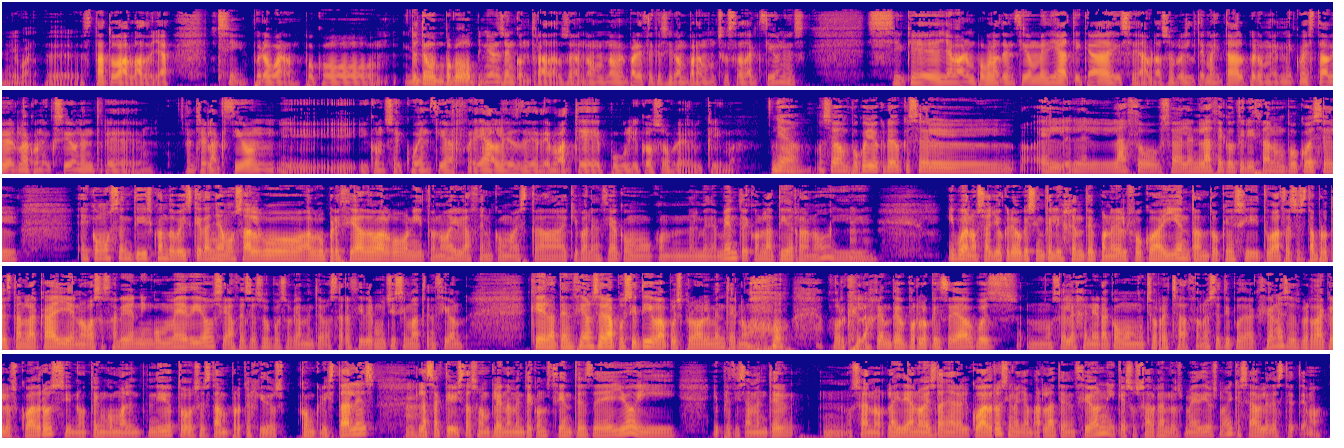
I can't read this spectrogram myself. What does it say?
y bueno, eh, está todo hablado ya. Sí. Pero bueno, un poco... Yo tengo un poco opiniones encontradas, o sea, no, no me parece que sirvan para mucho estas acciones. Sí que llaman un poco la atención mediática y se habla sobre el tema y tal, pero me, me cuesta ver la conexión entre, entre la acción y, y consecuencias reales de debate público sobre el clima. Ya, o sea, un poco yo creo que es el, el, lazo, o sea, el enlace que utilizan un poco es el eh, cómo sentís cuando veis que dañamos algo, algo preciado, algo bonito, ¿no? Y hacen como esta equivalencia como con el medio ambiente, con la tierra, ¿no? Y, y bueno, o sea, yo creo que es inteligente poner el foco ahí, en tanto que si tú haces esta protesta en la calle no vas a salir en ningún medio, si haces eso, pues obviamente vas a recibir muchísima atención. ¿Que la atención será positiva? Pues probablemente no, porque la gente, por lo que sea, pues no se le genera como mucho rechazo, ¿no? Este tipo de acciones. Es verdad que los cuadros, si no tengo mal entendido, todos están protegidos con cristales, las activistas son plenamente conscientes de ello y, y precisamente o sea, no, la idea no es dañar el cuadro, sino llamar la atención y que eso salga en los medios, ¿no? Y que se hable de este tema.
